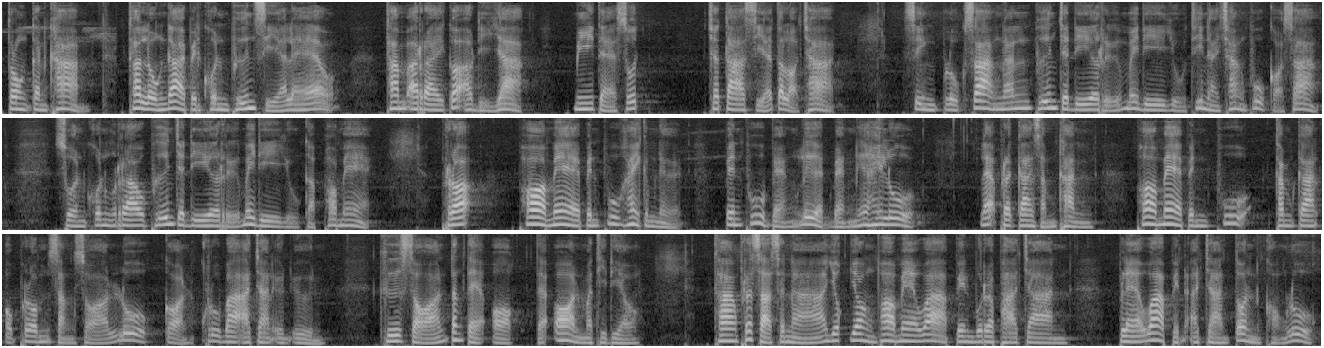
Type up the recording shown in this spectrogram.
ตรงกันข้าม ถ้าลงได้เป็นคนพื้นเสียแล้วทำอะไรก็เอาดียาก มีแต่สุดชะตาเสียตลอดชาติ สิ่งปลูกสร้างนั้นพื้นจะดีหรือไม่ดีอยู่ที่นายช่างผู้ก่อสร้าง ส่วนคนเราพื้นจะดีหรือไม่ดีอยู่กับพ่อแม่ เพราะพ่อแม่เป็นผู้ให้กำเนิด เป็นผู้แบ่งเลือดแบ่งเนื้อให้ลูก และประการสำคัญ พ่อแม่เป็นผู้ทำการอบรมสั่งสอนลูกก่อนครูบาอาจารย์อื่นๆ คือสอนตั้งแต่ออกแต่อ้อนมาทีเดียว ทางพระศาสนายกย่องพ่อแม่ว่าเป็นบุรพาจารย์ แปลว่าเป็นอาจารย์ต้นของลูก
